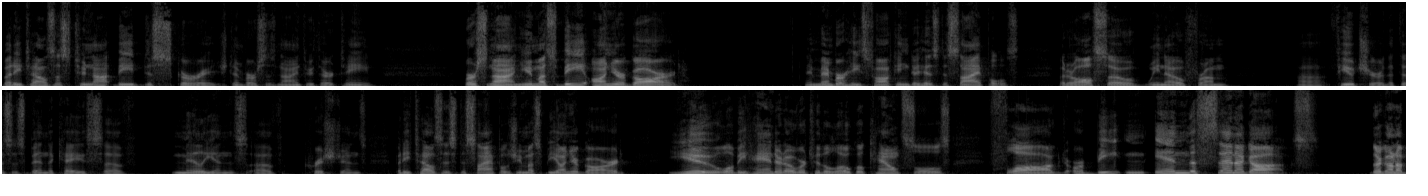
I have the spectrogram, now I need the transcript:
but he tells us to not be discouraged in verses 9 through 13. Verse 9, you must be on your guard. Remember, he's talking to his disciples, but it also, we know from uh, future that this has been the case of millions of Christians. But he tells his disciples, You must be on your guard. You will be handed over to the local councils, flogged or beaten in the synagogues. They're going to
